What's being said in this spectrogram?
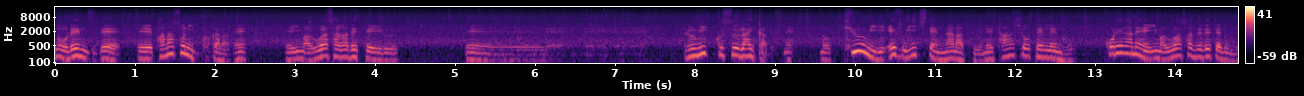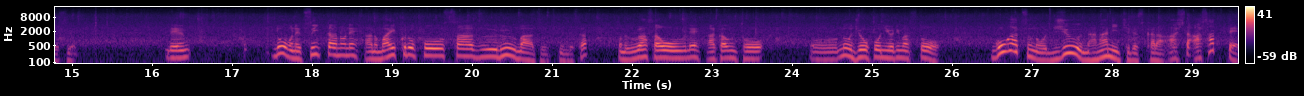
のレンズで、えーパナソニックからね、え今噂が出ている、えールミックスライカですね、の 9mmF1.7 っていうね、単焦点レンズ。これがね、今噂で出てるんですよ。で、どうもね、ツイッターのね、あの、マイクロフォーサーズルーマーズっていうんですか？その噂を追うね、アカウントの情報によりますと、5月の17日ですから、明日、明後日、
